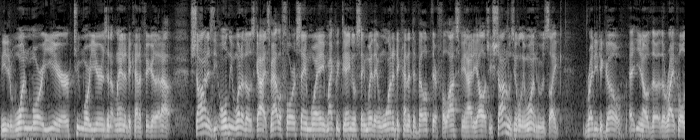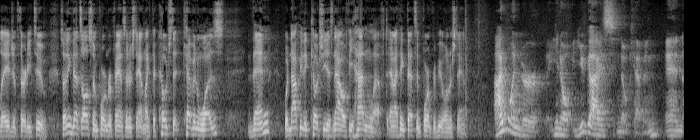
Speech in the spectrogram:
He needed one more year, two more years in Atlanta to kind of figure that out. Sean is the only one of those guys. Matt LaFleur same way, Mike McDaniel same way. They wanted to kind of develop their philosophy and ideology. Sean was the only one who was like ready to go at you know the the ripe old age of 32. So I think that's also important for fans to understand. Like the coach that Kevin was then would not be the coach he is now if he hadn't left, and I think that's important for people to understand. I wonder, you know, you guys know Kevin, and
